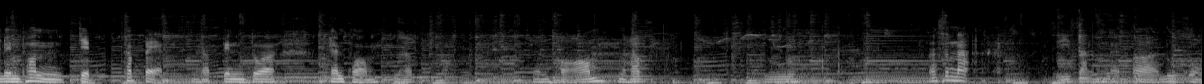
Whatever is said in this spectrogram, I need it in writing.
เลนทอน7ทับ8นะครับ เป็นตัวแผ่นผอมนะครับแผ่นผอมนะครับ ดูลักษณะสีสันและรูปทรง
